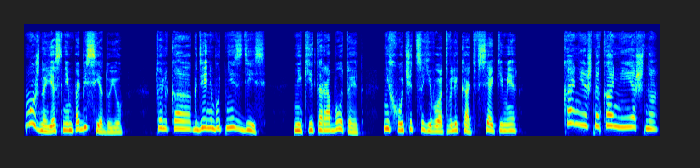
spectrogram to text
Можно я с ним побеседую? Только где-нибудь не здесь. Никита работает, не хочется его отвлекать всякими... «Конечно, конечно!»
